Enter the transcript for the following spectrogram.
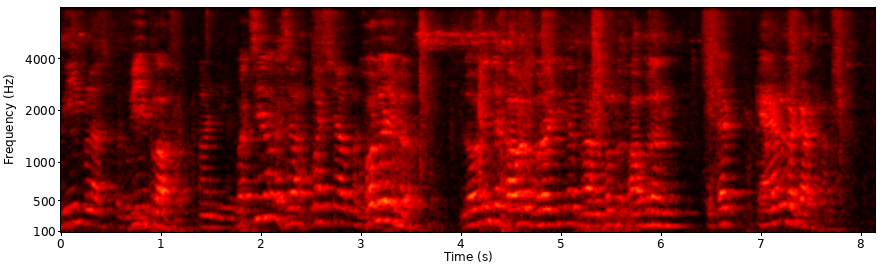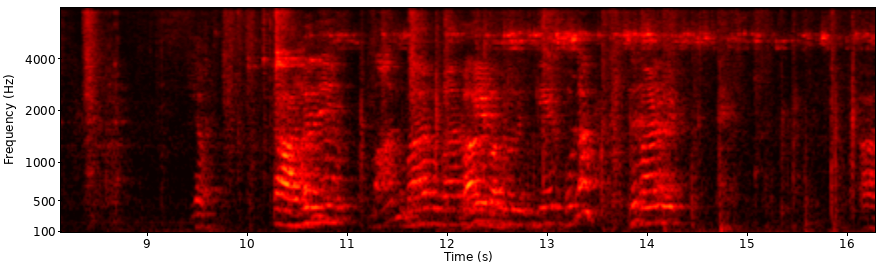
20 ਪਲੱਸ 20 ਪਲੱਸ ਹਾਂਜੀ। ਬੱਚੀ ਨਾ ਬੱਚਾ ਬੱਚਾ ਮਤਲਬ। ਖੋਲੋ ਜੀ ਫਿਰ। ਲੋ ਜੀ ਦਿਖਾਓ ਗੁਰਾ ਜੀ ਦਾ ਥਾਣ ਤੋਂ ਦਿਖਾਓ ਗੁਰਾ ਜੀ। ਇਹਦਾ ਕਹਿਣ ਲੱਗਾ ਥਾਂ ਲਓ। ਤਾਂ ਫਿਰ ਜੀ। ਬਾਹਰ ਬਾਹਰ, ਬਾਹਰ ਗੇਟ ਬਾਹਰ। ਖੋਲੋ, ਗੇਟ ਖੋਲਾਂ। ਬਾਹਰ ਵੇ- ਆ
